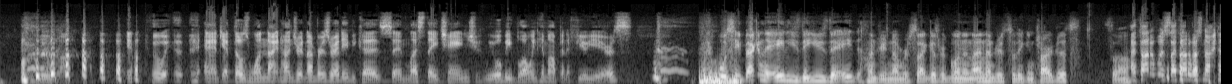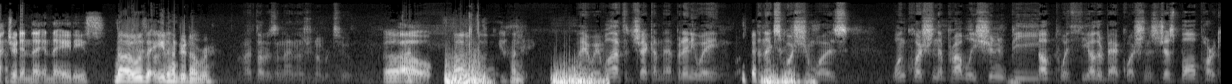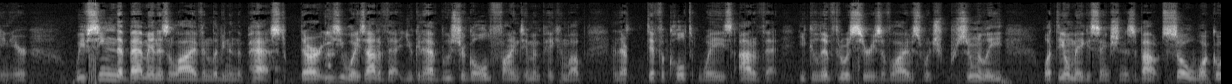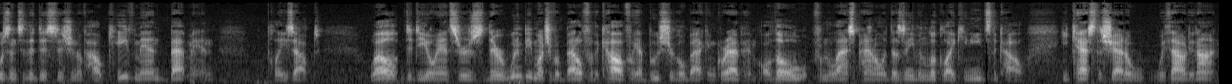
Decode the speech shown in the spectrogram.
who, um, in- who, and get those one nine hundred numbers ready because unless they change, we will be blowing him up in a few years. well, see, back in the '80s, they used the 800 number, so I guess we're going to 900 so they can charge us. So I thought it was I thought it was nine hundred in the in the eighties. no, it was an 800 number. I thought it was a 900 number too. Uh, Oh, I thought it was 800. Anyway, we'll have to check on that. But anyway, the next question was one question that probably shouldn't be up with the other bad questions, just ballparking here. We've seen that Batman is alive and living in the past. There are easy ways out of that. You could have Booster Gold find him and pick him up, and there are difficult ways out of that. He could live through a series of lives, which presumably what the Omega Sanction is about. So, what goes into the decision of how Caveman Batman plays out? Well, Didio answers, there wouldn't be much of a battle for the cowl if we had Booster go back and grab him. Although, from the last panel, it doesn't even look like he needs the cowl. He cast the shadow without it on.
